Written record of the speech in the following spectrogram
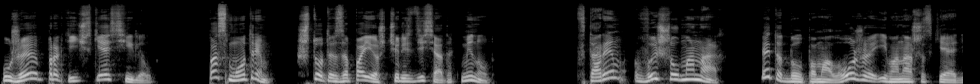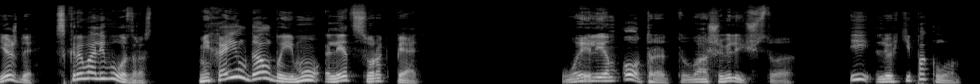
Уже практически осилил. Посмотрим, что ты запоешь через десяток минут. Вторым вышел монах. Этот был помоложе, и монашеские одежды скрывали возраст. Михаил дал бы ему лет 45. «Уильям Отред, Ваше Величество!» И легкий поклон.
